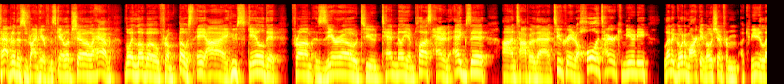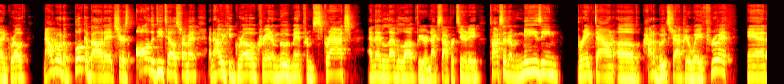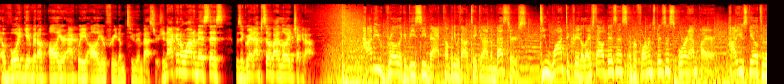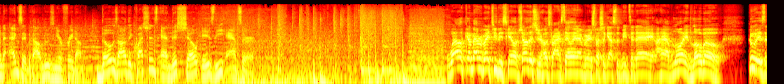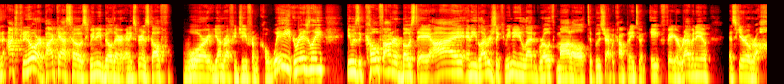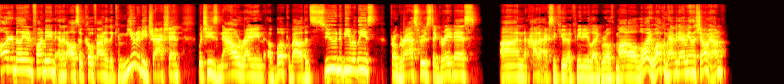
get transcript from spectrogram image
What's happening? This is Ryan here for the Scale Up Show. I have Lloyed Lobo from Boast AI, who scaled it from zero to 10 million plus, had an exit on top of that, too, created a whole entire community, led a go to market motion from a community led growth. Now wrote a book about it, shares all the details from it and how you could grow, create a movement from scratch, and then level up for your next opportunity. Talks an amazing breakdown of how to bootstrap your way through it and avoid giving up all your equity, all your freedom to investors. You're not going to want to miss this. It was a great episode by Lloyed. Check it out. How do you grow like a VC backed company without taking on investors? Do you want to create a lifestyle business, a performance business, or an empire? How do you scale to an exit without losing your freedom? Those are the questions, and this show is the answer. Welcome, everybody, to the Scale Up Show. This is your host, Ryan Staley, and I have a very special guest with me today. I have Lloyed Lobo, who is an entrepreneur, podcast host, community builder, and experienced Gulf War young refugee from Kuwait originally. He was the co founder of Boast AI, and he leveraged a community led growth model to bootstrap a company to an eight figure revenue and secure over 100 million in funding, and then also co founded the Community Traction, which he's now writing a book about that's soon to be released from grassroots to greatness on how to execute a community led growth model. Lloyed, welcome. Happy to have you on the show, man.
